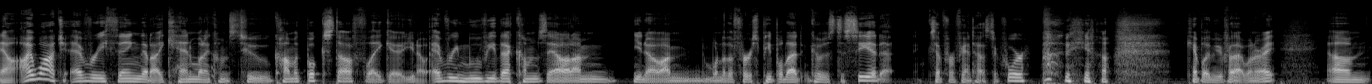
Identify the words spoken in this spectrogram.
Now, I watch everything that I can when it comes to comic book stuff. Like, uh, you know, every movie that comes out, I'm, you know, I'm one of the first people that goes to see it, except for Fantastic Four. you know, can't blame you for that one, right? Um,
